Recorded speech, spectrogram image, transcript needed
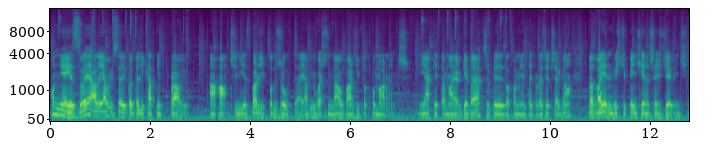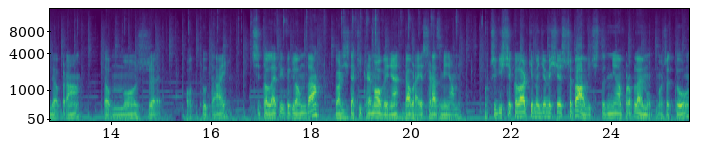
On nie jest zły, ale ja bym sobie go delikatnie poprawił. Aha, czyli jest bardziej pod żółty, a ja bym właśnie dał bardziej pod pomarańcz. Jakie to ma RGB, żeby zapamiętać w razie czego? 221 205 169, dobra. To może o tutaj. Czy to lepiej wygląda? Bardziej taki kremowy, nie? Dobra, jeszcze raz zmieniamy. Oczywiście kolorkiem będziemy się jeszcze bawić, to nie ma problemu. Może tu.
